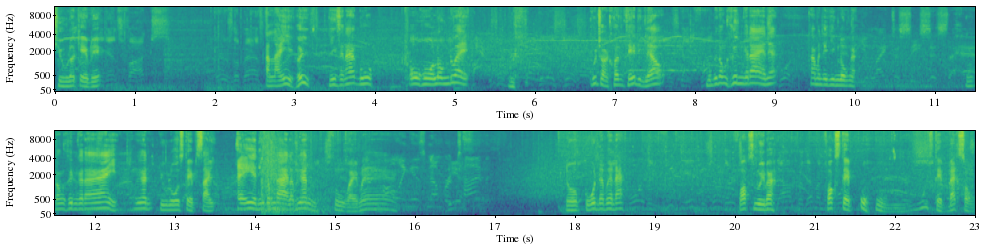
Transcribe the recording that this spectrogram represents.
ชิลแล้วเกมนี้ อะไร เฮ้ย ยิงชนะกู โอ้โห ลงด้วย กูจอดคอนเทสต์อีกแล้ว มึงไม่ต้องขึ้นก็ได้อันเนี้ย ถ้ามันจะยิงลงอะ มึงต้องขึ้นก็ได้ เพื่อนยูโรสเต็ปใส่ เอ้ยอันนี้ต้องได้แล้วเพื่อน สวยมากโนกูดนะเพื่อนนะ ฟ็อกซ์ลุยมา ฟ็อกสเต็ป โอ้โห สเต็ปแบ็กสอง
